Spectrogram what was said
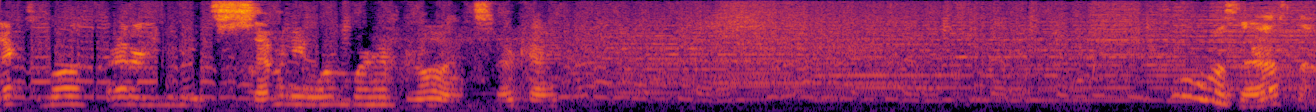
Next month, better you need 71 more influence. Okay. Almost there, that's not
